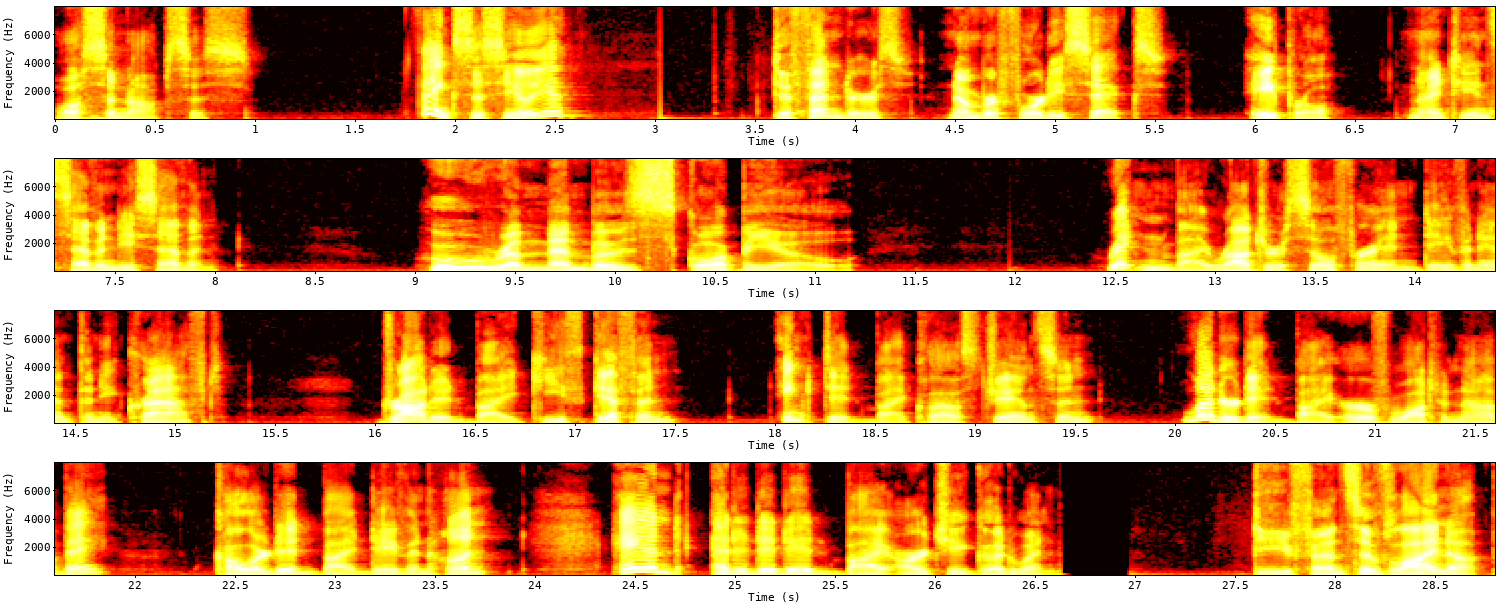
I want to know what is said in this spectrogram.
or synopsis. Thanks, Cecilia. Defenders, number 46, April 1977. Who remembers Scorpio? Written by Roger Slifer and David Anthony Kraft. Draughted by Keith Giffen. Inked by Klaus Janson. Lettered by Irv Watanabe. Colored by David Hunt. And edited by Archie Goodwin. Defensive lineup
